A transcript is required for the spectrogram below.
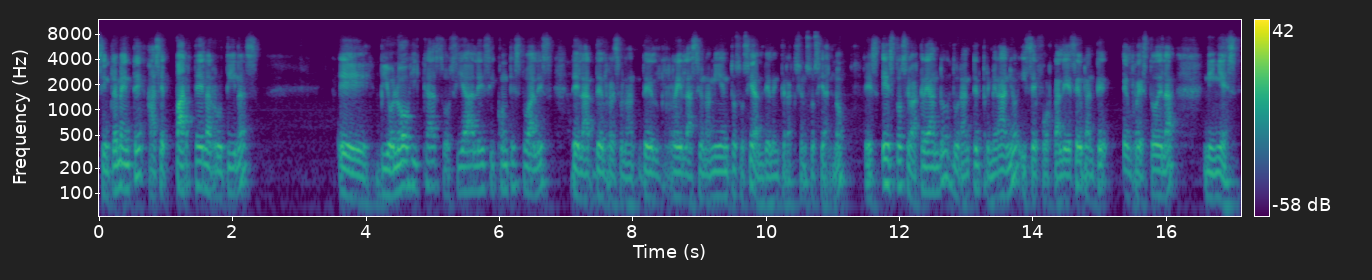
simplemente hace parte de las rutinas eh, biológicas, sociales y contextuales del, del, relacionamiento social, de la interacción social, ¿no? Entonces, esto se va creando durante el primer año y se fortalece durante el resto de la niñez.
